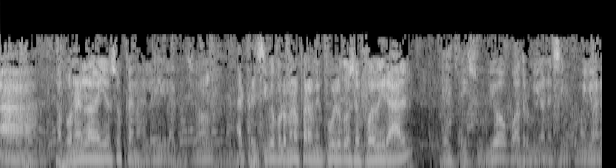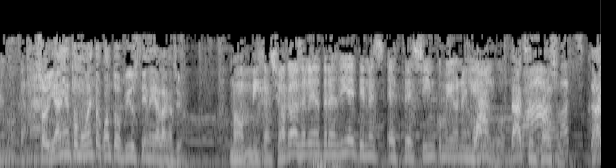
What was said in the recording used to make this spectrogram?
a, a ponerlo a ellos en sus canales y la canción al principio por lo menos para mi público se fue viral este y subió 4 millones 5 millones en un canal. So, ya en estos momentos, ¿cuántos views tiene ya la canción? No mi canción acaba de salir de tres días y tienes este 5 millones y algo That's Wow, impressive. that's That's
